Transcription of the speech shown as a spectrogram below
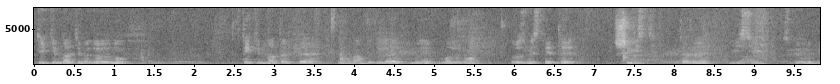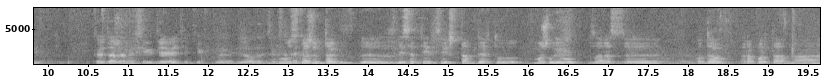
в тій кімнаті, ми, е, ну, в тих кімнатах, де нам виділяють, ми можемо розмістити 6-8 співробітників. Тобто навіть не всіх 9, яких ви взяли цих Ну, скажімо так, з- е, 10 цих ж там дехто, можливо, зараз е, подав рапорта на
